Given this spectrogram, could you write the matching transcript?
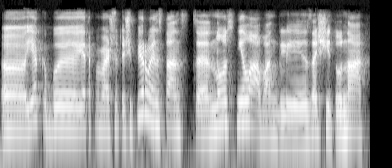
э, якобы, я так понимаю, что это еще первая инстанция, но сняла в Англии защиту на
